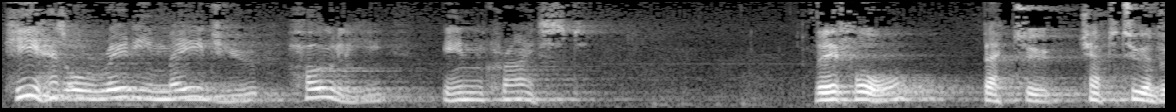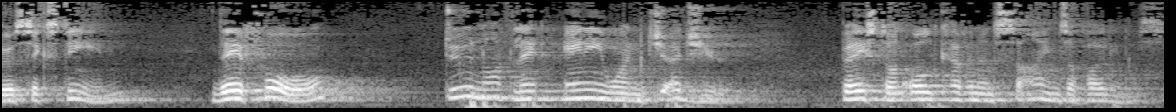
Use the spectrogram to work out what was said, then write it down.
He has already made you holy in Christ. Therefore, back to chapter 2 and verse 16. Therefore, do not let anyone judge you based on old covenant signs of holiness.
